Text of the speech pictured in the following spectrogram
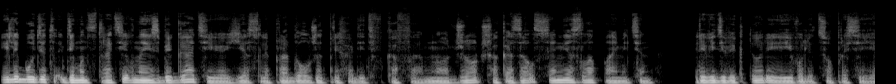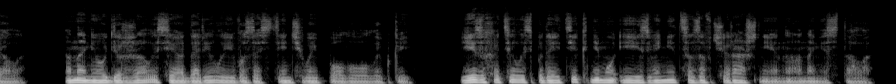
или будет демонстративно избегать ее, если продолжит приходить в кафе, но Джордж оказался не злопамятен. При виде Виктории его лицо просияло. Она не удержалась и одарила его застенчивой полуулыбкой. Ей захотелось подойти к нему и извиниться за вчерашнее, но она не стала.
